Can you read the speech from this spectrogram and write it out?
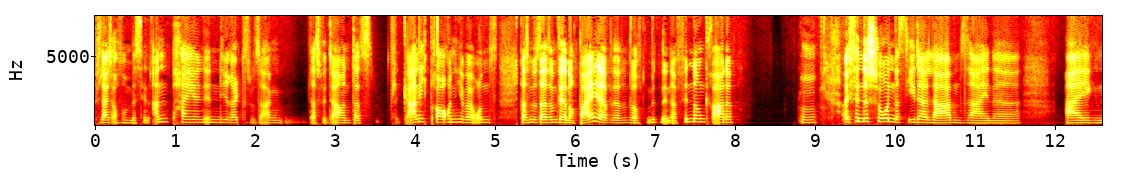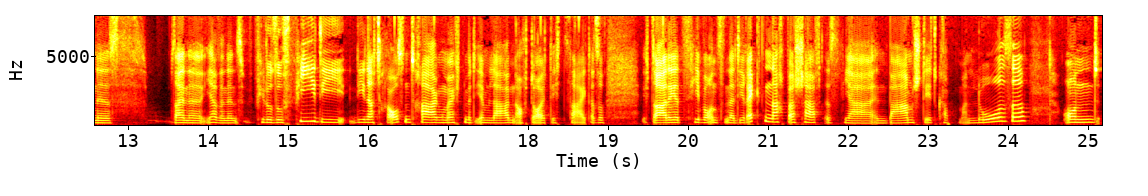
vielleicht auch so ein bisschen anpeilen indirekt, dass wir sagen, dass wir da und das gar nicht brauchen hier bei uns. Das, da sind wir ja noch bei, da, sind wir auch mitten in der Findung gerade. Mm. Aber ich finde schon, dass jeder Laden seine eigenes, seine, ja, seine Philosophie, die, die nach draußen tragen möchten mit ihrem Laden auch deutlich zeigt. Also ich, gerade jetzt hier bei uns in der direkten Nachbarschaft ist ja in Barm steht Koppmann Lose und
